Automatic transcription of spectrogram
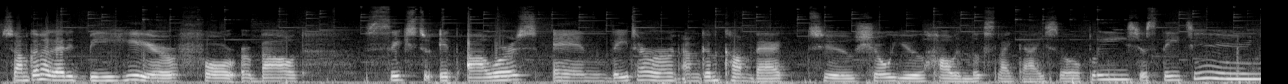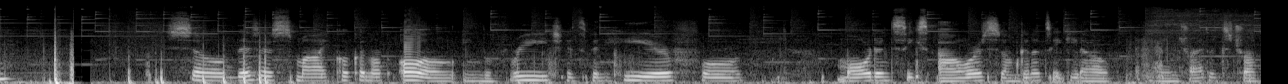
So i'm gonna let it be here for about six to eight hours. And later on i'm gonna come back to show you how it looks like guys. So please just stay tuned. So this is my coconut oil in the fridge. It's been here for more than six hours so i'm gonna take it out and try to extract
